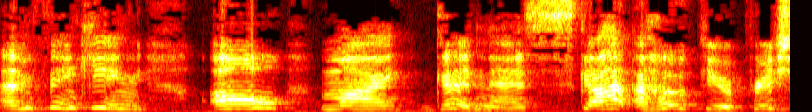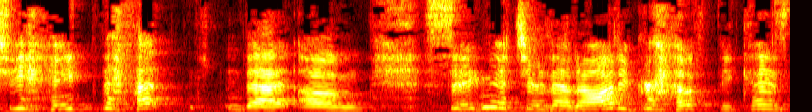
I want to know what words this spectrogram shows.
and thinking, oh my goodness, Scott, I hope you appreciate that, that um, signature, that autograph, because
